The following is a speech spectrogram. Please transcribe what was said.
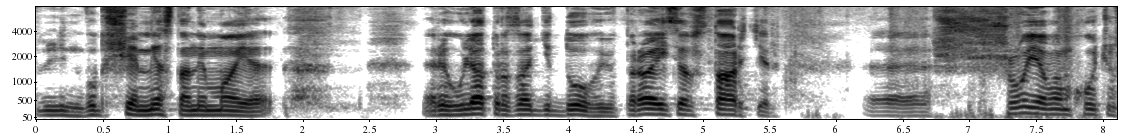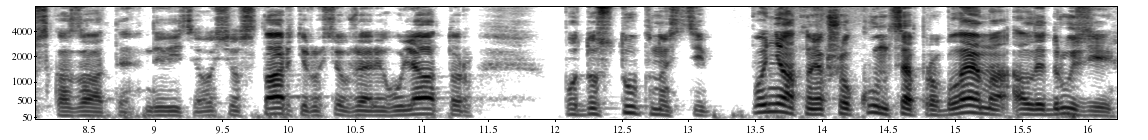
блін, взагалі міста немає. Регулятор ззаді довгий, впирається в стартер. Е, Що я вам хочу сказати? Дивіться, ось ось стартер, ось вже регулятор. По доступності. Понятно, якщо кун це проблема, але друзі,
